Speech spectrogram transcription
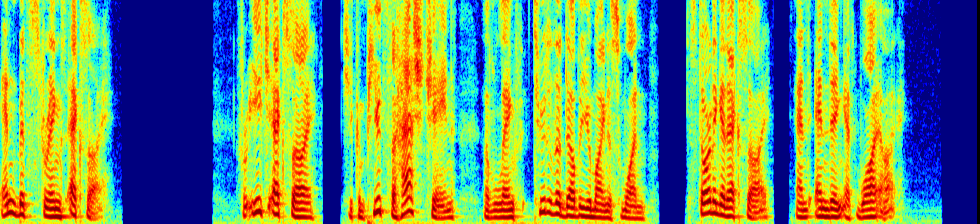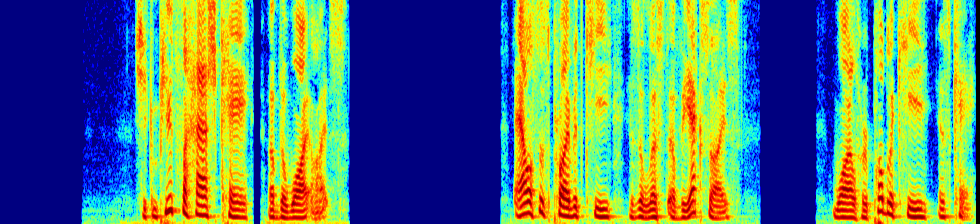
n-bit strings xi. For each xi, she computes a hash chain of length 2 to the w minus 1, starting at xi and ending at yi. She computes the hash k of the yi's. Alice's private key is a list of the xi's, while her public key is k.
